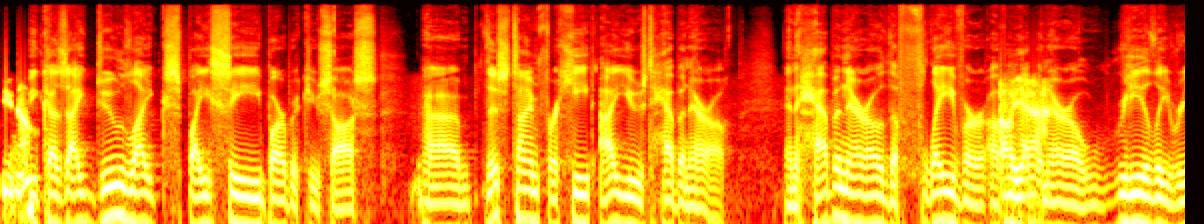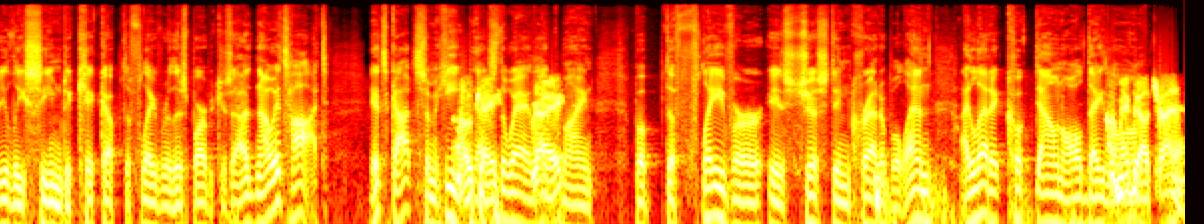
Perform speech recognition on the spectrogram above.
you know? because I do like spicy barbecue sauce. Um, this time for heat, I used habanero, and habanero, the flavor of Oh, yeah. habanero really, really seemed to kick up the flavor of this barbecue. Now it's hot; it's got some heat. Okay, That's the way I like mine. But the flavor is just incredible, and I let it cook down all day oh, long. maybe I'll try that.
